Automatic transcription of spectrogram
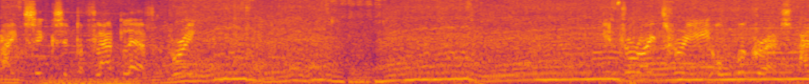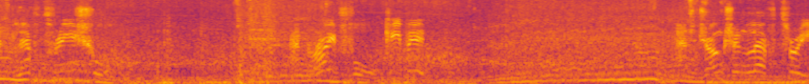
Right six into flat left, brake. Into right three, over crest, and left three short. And right four, keep it. And junction left three,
